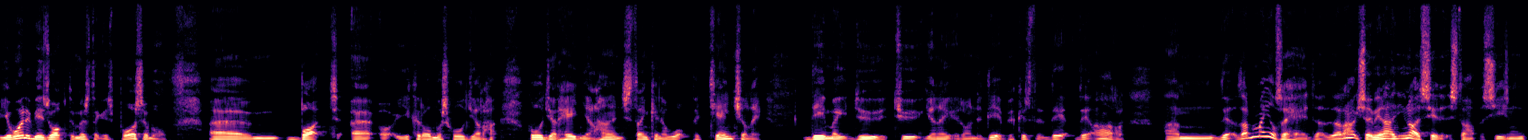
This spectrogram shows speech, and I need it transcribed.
you want to be as optimistic as possible. Um, but uh, you could almost hold your hold your head in your hands, thinking of what potentially they might do to United on the day because they they are um, they're, they're, miles ahead. They're actually, I mean, I, you know, I said at the start of the season,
